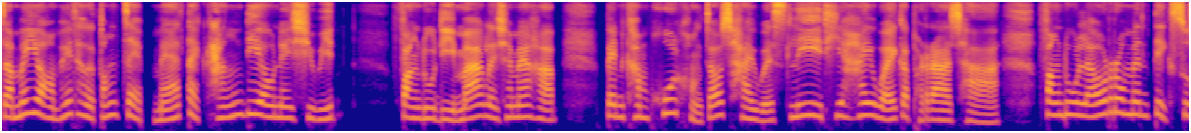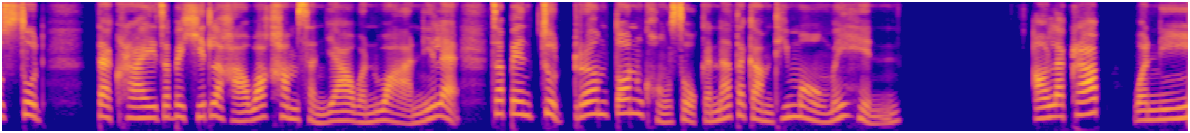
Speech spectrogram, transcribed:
จะไม่ยอมให้เธอต้องเจ็บแม้แต่ครั้งเดียวในชีวิต ฟังดูดีมากเลยใช่ไหมครับ เป็นคำพูดของเจ้าชายเวสลีย์ที่ให้ไว้กับพระราชา ฟังดูแล้วโรแมนติกสุดๆ แต่ใครจะไปคิดล่ะคะว่าคำสัญญาหวานๆนี่แหละ จะเป็นจุดเริ่มต้นของโศกนาฏกรรมที่มองไม่เห็น เอาละครับ วันนี้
